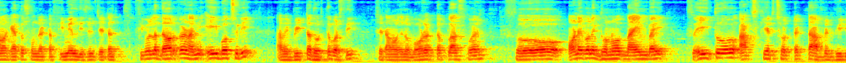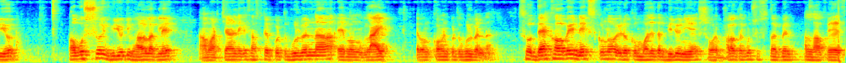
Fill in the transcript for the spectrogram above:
আমাকে এত সুন্দর একটা ফিমেল দিছে যেটা ফিমেলটা দেওয়ার কারণে আমি এই বছরই আমি বিটটা ধরতে পারছি, সেটা আমার জন্য বড় একটা প্লাস পয়েন্ট সো অনেক অনেক ধন্যবাদ নাইম ভাই। সো এই তো আজকের ছোট্ট একটা আপডেট ভিডিও অবশ্যই ভিডিওটি ভালো লাগলে আমার চ্যানেলটিকে সাবস্ক্রাইব করতে ভুলবেন না এবং লাইক এবং কমেন্ট করতে ভুলবেন না। সো দেখা হবে নেক্সট কোনো এরকম মজাদার ভিডিও নিয়ে। সবাই ভালো থাকবেন, সুস্থ থাকবেন। আল্লাহ হাফেজ।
